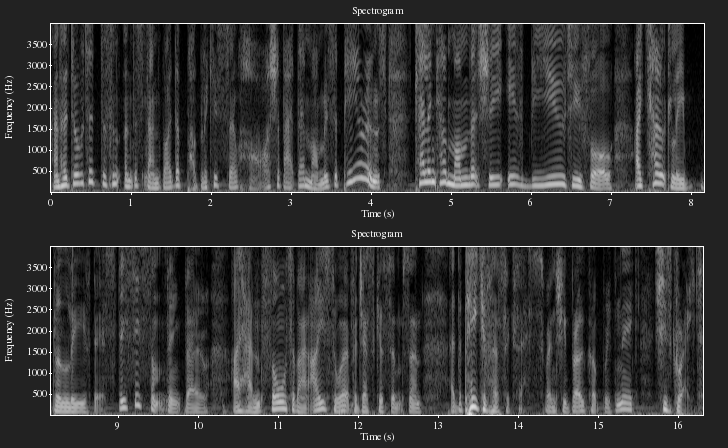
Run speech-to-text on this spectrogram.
And her daughter doesn't understand why the public is so harsh about their mummy's appearance, telling her mum that she is beautiful. I totally believe this. This is something, though, I hadn't thought about. I used to work for Jessica Simpson at the peak of her success when she broke up with Nick. She's great.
